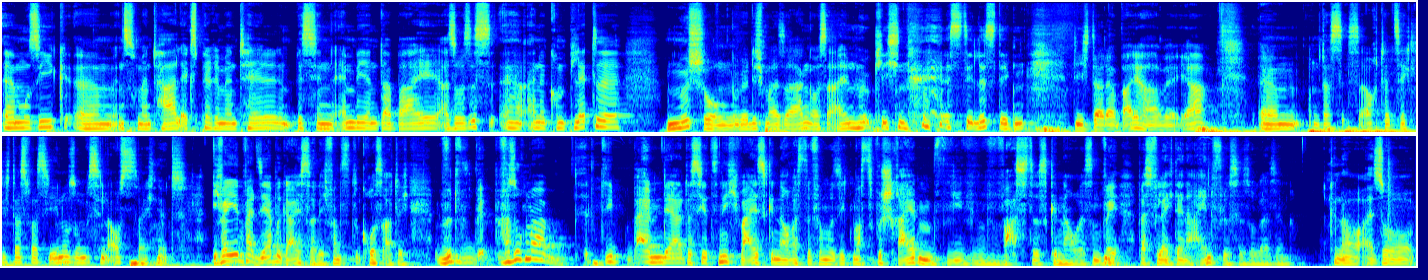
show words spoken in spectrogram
äh, Musik, ähm, instrumental, experimentell, ein bisschen Ambient dabei. Also es ist äh, eine komplette Mischung, würde ich mal sagen, aus allen möglichen Stilistiken, die ich da dabei habe. Ja, ähm, und das ist auch tatsächlich das, was Jeno so ein bisschen auszeichnet. Ich war jedenfalls sehr begeistert. Ich fand es großartig. Würd, versuch mal, die, einem, der das jetzt nicht weiß, genau, was du für Musik machst, zu beschreiben, wie, was das genau ist und mhm. was vielleicht deine Einflüsse sogar sind. Genau, also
